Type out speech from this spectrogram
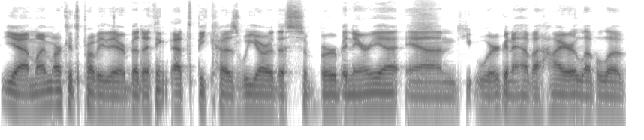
Yeah, my market's probably there, but I think that's because we are the suburban area and we're going to have a higher level of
